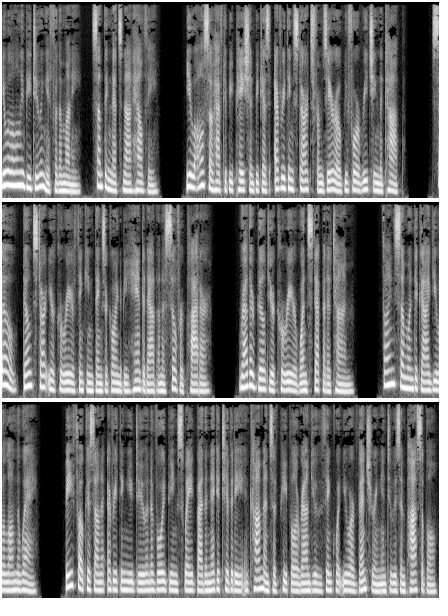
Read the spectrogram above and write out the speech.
you will only be doing it for the money, something that's not healthy. You also have to be patient because everything starts from zero before reaching the top. So, don't start your career thinking things are going to be handed out on a silver platter. Rather, build your career one step at a time. Find someone to guide you along the way. Be focused on everything you do and avoid being swayed by the negativity and comments of people around you who think what you are venturing into is impossible.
